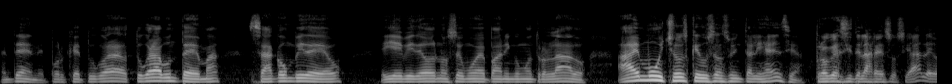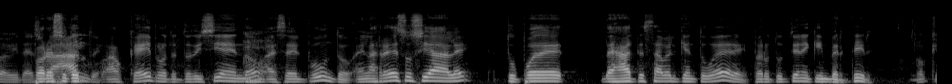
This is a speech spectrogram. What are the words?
¿entiendes? Porque tú, tú grabas un tema, sacas un video y el video no se mueve para ningún otro lado. Hay muchos que usan su inteligencia. Pero que existen las redes sociales, bebita. Por eso te, ah, ok, pero te estoy diciendo, ese es el punto. En las redes sociales tú puedes dejarte saber quién tú eres, pero tú tienes que invertir. Ok.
